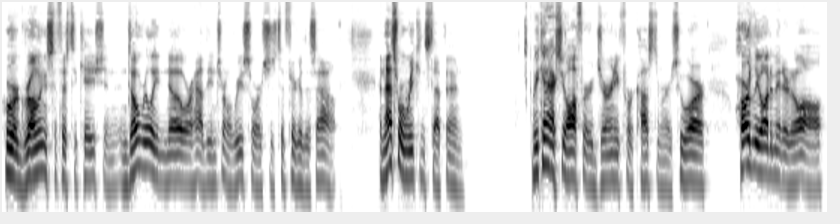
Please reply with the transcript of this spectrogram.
who are growing sophistication and don't really know or have the internal resources to figure this out. And that's where we can step in. We can actually offer a journey for customers who are hardly automated at all,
